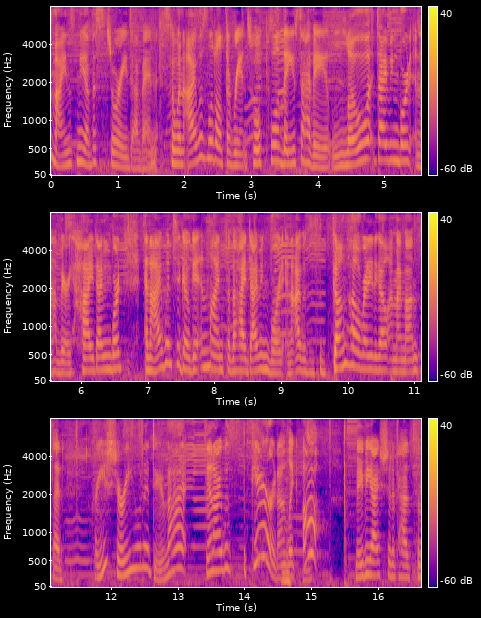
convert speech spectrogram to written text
reminds me of a story, Devin. So when I was little at the Rantoul pool, they used to have a low diving board and a very high diving board. And I went to go get in line for the high diving board, and I was gung-ho ready to go, and my mom said, are you sure you want to do that? Then I was scared. I'm like, oh, maybe I should have had some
